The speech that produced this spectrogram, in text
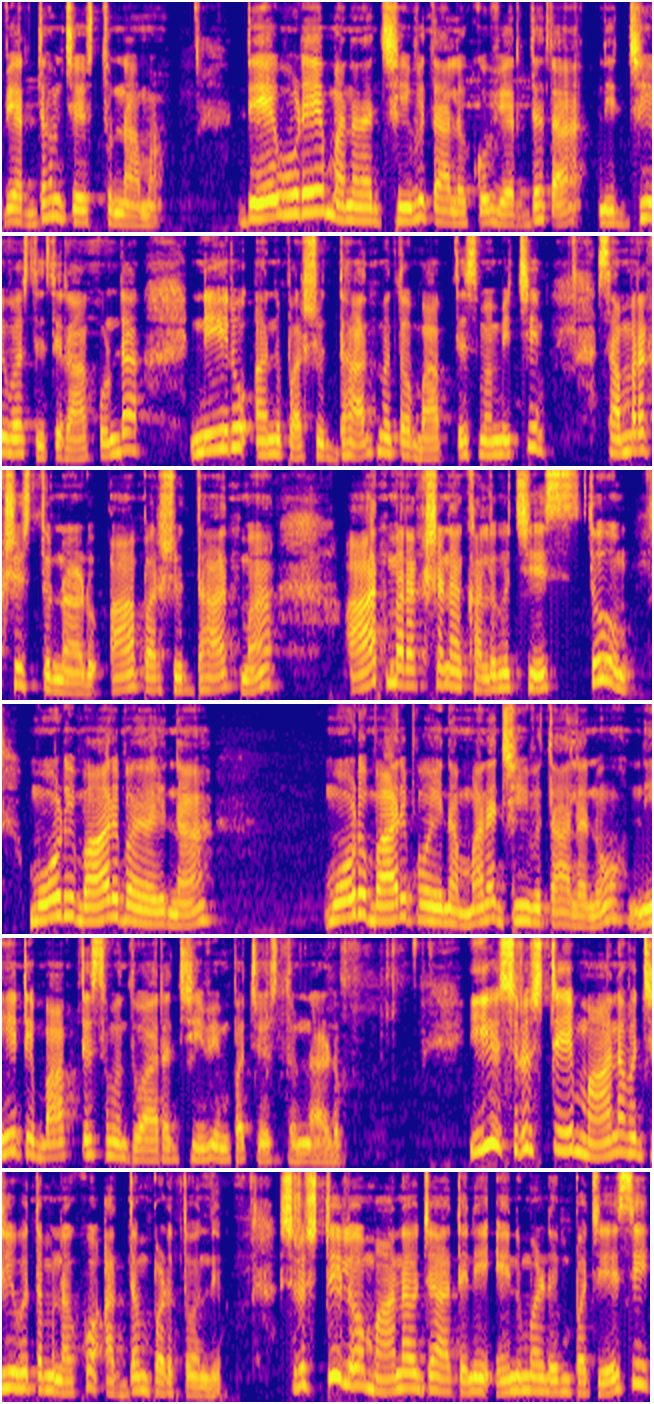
వ్యర్థం చేస్తున్నామా? దేవుడే మన జీవితాలకు వ్యర్థత నిర్జీవ స్థితి రాకుండా నీరు అను పరిశుద్ధాత్మతో బాప్తిస్మమిచ్చి సంరక్షిస్తున్నాడు. ఆ పరిశుద్ధాత్మ ఆత్మరక్షణ కలుగు చేస్తూ మూడు బారిపోయిన మూడు బారిపోయిన మన జీవితాలను నీటి బాప్తిస్మ ద్వారా జీవింపచేస్తున్నాడు. ఈ సృష్టి మానవ జీవితమునకు అద్దం పడుతోంది. సృష్టిలో మానవ జాతిని ఎనుమడింపజేసి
